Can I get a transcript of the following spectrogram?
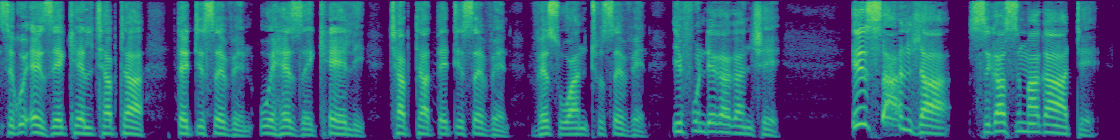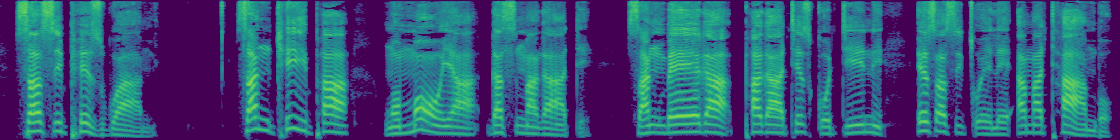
siku Ezekiel chapter 37 uHezekiel chapter 37 verse 1 to 7 ifundeka kanje isandla sikaSimakade sasiphezulu kwami sangikhipha ngomoya kaSimakade sangibeka phakathi esigodini esasigcwele amathambo.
